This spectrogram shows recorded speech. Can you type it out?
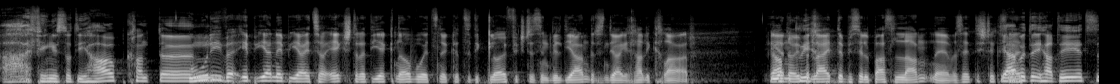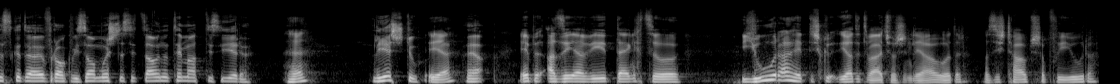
Ah, ich finde so die Hauptkantone... Uri, ich, ich, habe ja jetzt auch extra die genommen, die jetzt nicht so die geläufigsten sind, weil die anderen sind ja eigentlich alle klar. Ich Ja, habe noch überlegt, ob ich Basel-Land nehmen Was hättest du Ja, gesagt? aber ich hatte dich jetzt das gefragt, wieso musst du das jetzt auch noch thematisieren? Hä? Liest du? Ja. Ja. Eben, also ich habe wie gedacht, so... Jura hättest du... Ja, das weißt du wahrscheinlich auch, oder? Was ist die Hauptstadt von Jura?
